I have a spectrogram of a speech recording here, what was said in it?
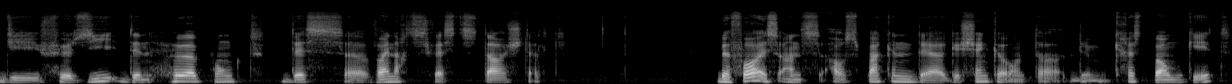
die für sie den Höhepunkt des äh, Weihnachtsfests darstellt. Bevor es ans Auspacken der Geschenke unter dem Christbaum geht,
